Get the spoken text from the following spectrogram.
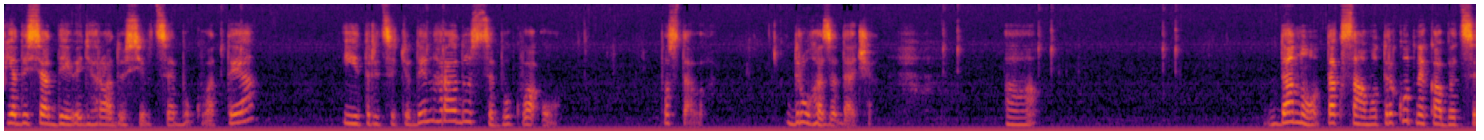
59 градусів це буква Т, і 31 градус це буква О. Поставили. Друга задача. Дано так само трикутник АБЦ,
